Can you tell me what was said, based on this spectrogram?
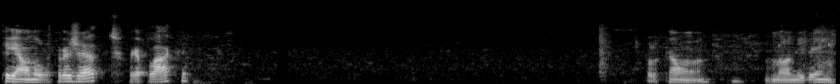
criar um novo projeto para a placa. Colocar um nome bem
